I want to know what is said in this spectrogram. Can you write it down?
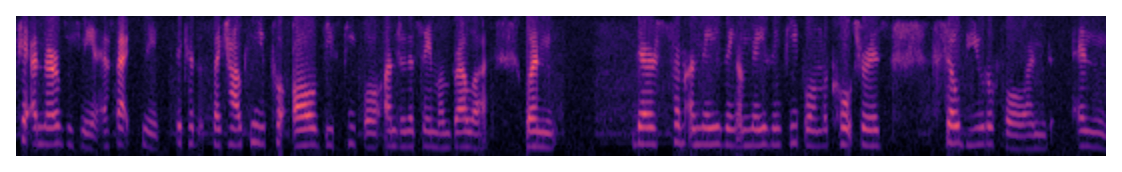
hit a nerve with me. It affects me because it's like how can you put all of these people under the same umbrella when there's some amazing, amazing people, and the culture is so beautiful, and and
